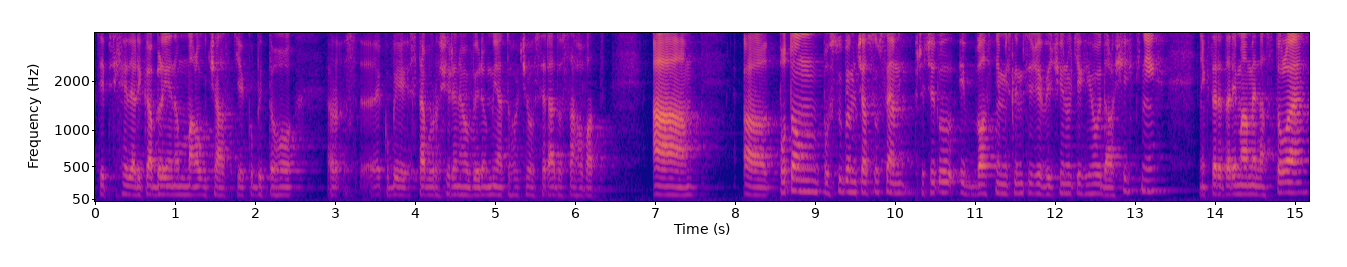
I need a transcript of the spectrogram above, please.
ty psychedelika byly jenom malou částí jakoby toho jakoby stavu rozšířeného vědomí a toho, čeho se dá dosahovat. A potom postupem času jsem přečetl i vlastně myslím si, že většinu těch jeho dalších knih. Některé tady máme na stole,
